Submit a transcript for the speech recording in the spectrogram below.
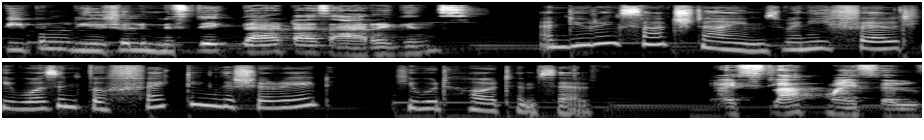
people usually mistake that as arrogance. And during such times when he felt he wasn't perfecting the charade, he would hurt himself. I slap myself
